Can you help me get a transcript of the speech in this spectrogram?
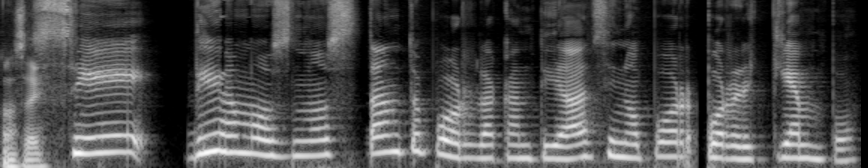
No sé. Sí, digamos, no es tanto por la cantidad, sino por, por el tiempo.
